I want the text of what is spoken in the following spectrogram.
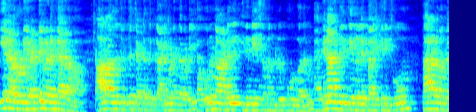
ஏன் அவர்களுடைய இரட்டை வேடம் காரணமா? ஆறாவது திருத்த சட்டத்துக்கு அடிபணிந்தபடி ஒரு நாடு இரு தேசம் என்று கூறுவதும் ஜனாதிபதி தேர்தலை பகிஷ்கரிப்போம் பாராளுமன்ற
